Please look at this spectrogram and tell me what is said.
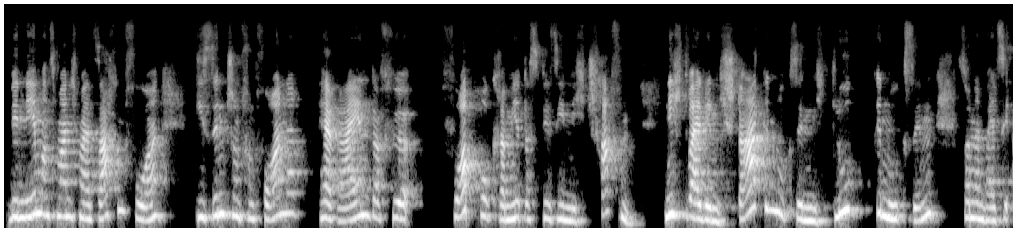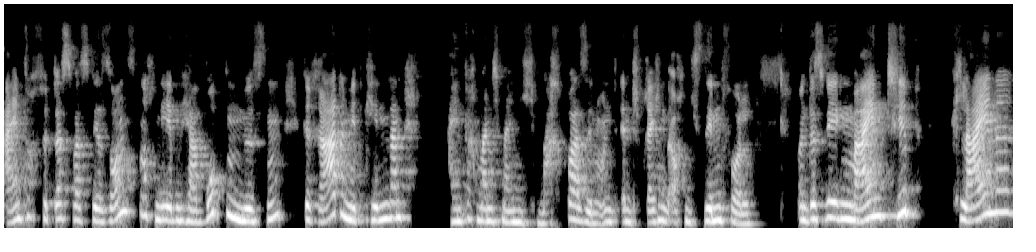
wir nehmen uns manchmal Sachen vor, die sind schon von vornherein dafür vorprogrammiert, dass wir sie nicht schaffen. Nicht, weil wir nicht stark genug sind, nicht klug genug sind, sondern weil sie einfach für das, was wir sonst noch nebenher wuppen müssen, gerade mit Kindern, einfach manchmal nicht machbar sind und entsprechend auch nicht sinnvoll. Und deswegen mein Tipp, kleine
